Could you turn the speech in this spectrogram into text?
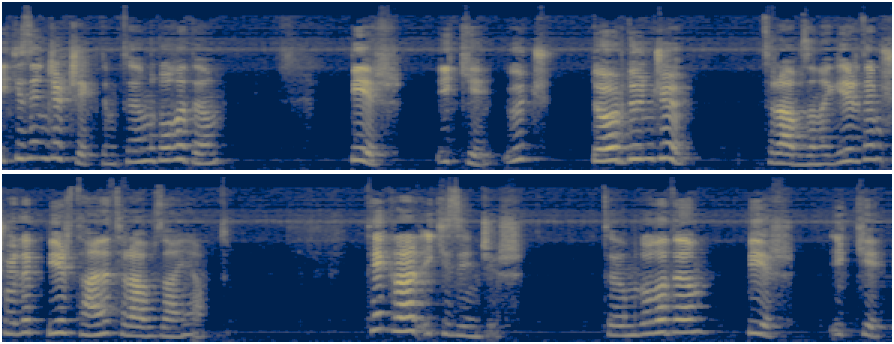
2 zincir çektim. Tığımı doladım. 1 2 3 dördüncü trabzana girdim. Şöyle bir tane trabzan yaptım. Tekrar 2 zincir. Tığımı doladım. 1 2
